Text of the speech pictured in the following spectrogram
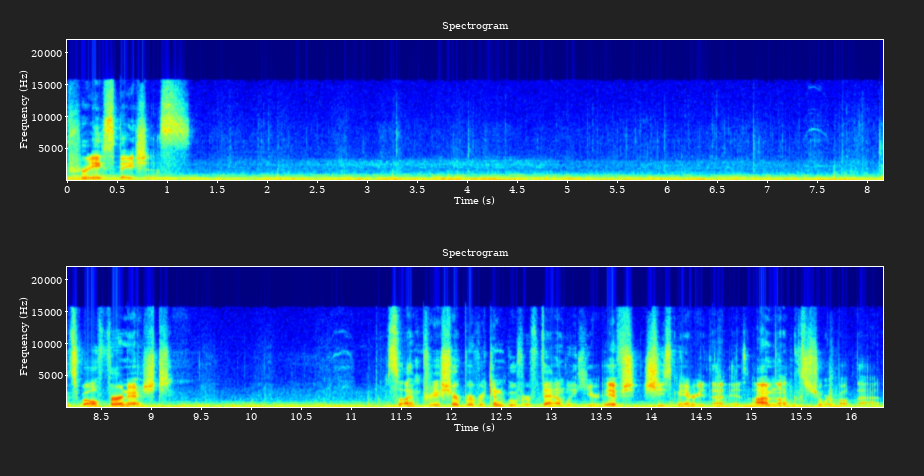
pretty spacious. It's well furnished. So I'm pretty sure River can move her family here, if she's married that is. I'm not sure about that.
